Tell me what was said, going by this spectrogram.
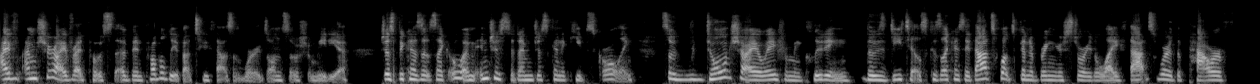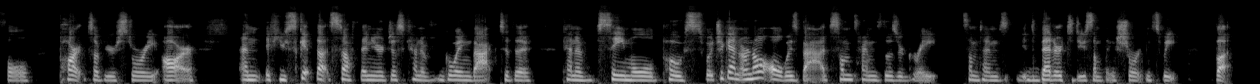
i am sure i've read posts that have been probably about 2000 words on social media just because it's like oh i'm interested. I'm just going to keep scrolling. So don't shy away from including those details because like i say that's what's going to bring your story to life. That's where the powerful parts of your story are. And if you skip that stuff then you're just kind of going back to the kind of same old posts which again are not always bad. Sometimes those are great. Sometimes it's better to do something short and sweet. But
